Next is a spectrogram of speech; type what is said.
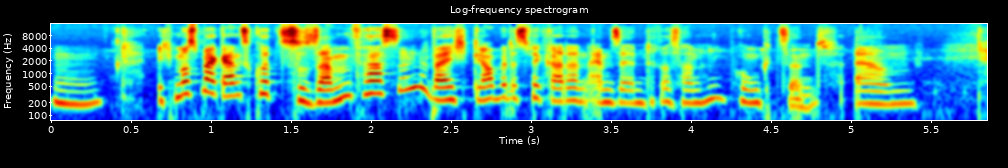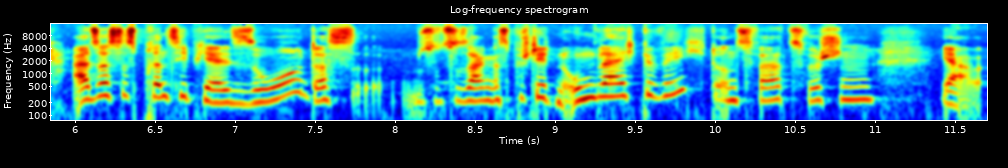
Hm. Ich muss mal ganz kurz zusammenfassen, weil ich glaube, dass wir gerade an einem sehr interessanten Punkt sind. Ähm, also es ist prinzipiell so, dass sozusagen es besteht ein Ungleichgewicht und zwar zwischen, ja,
